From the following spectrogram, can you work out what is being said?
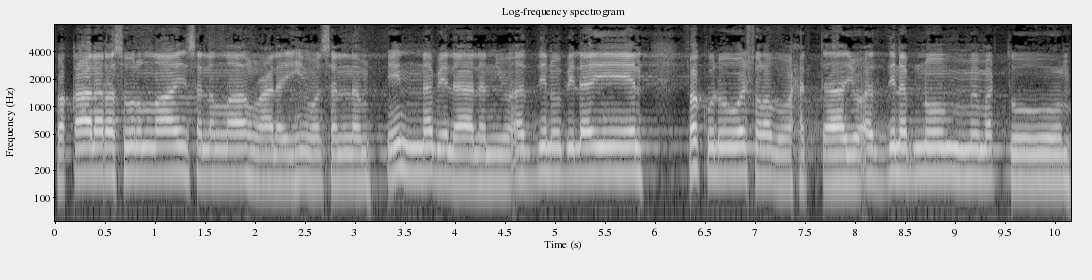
فقال رسول الله صلى الله عليه وسلم إن بلالا يؤذن بليل فكلوا واشربوا حتى يؤذن ابن أم مكتوم.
